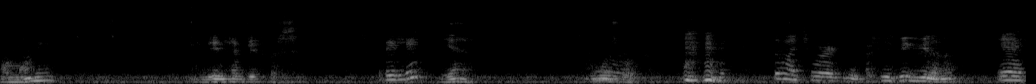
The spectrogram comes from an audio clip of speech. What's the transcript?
Yes. From morning, I didn't have breakfast. Really? Yeah. Too much work. Too much work. Actually, big villa, na? Yes.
